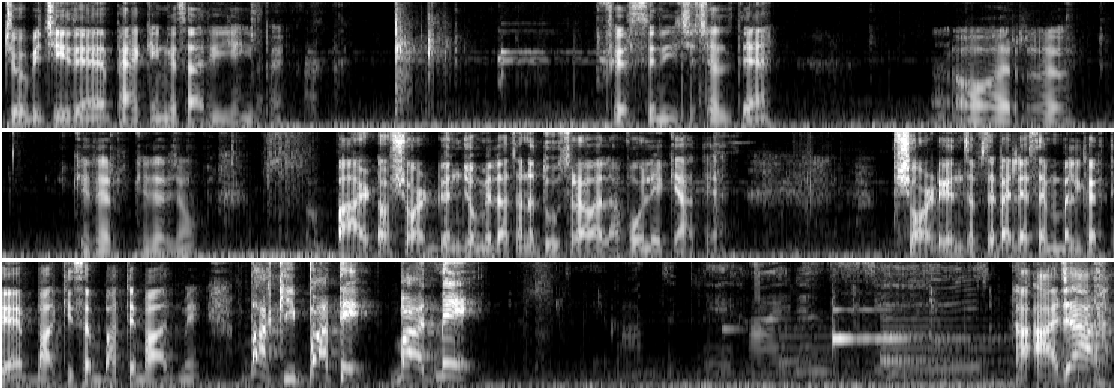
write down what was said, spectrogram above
जो भी चीज़ें हैं फेंकेंगे सारी यहीं पे। फिर से नीचे चलते हैं और किधर किधर जाऊँ? पार्ट ऑफ़ शॉटगन जो मिला था ना, दूसरा वाला, वो लेके आते हैं। शॉटगन सबसे पहले असेंबल करते हैं, बाकी सब बातें बाद में। बाकी बातें बाद में! हाँ आजा!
